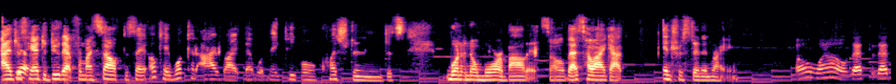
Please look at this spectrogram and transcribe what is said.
I just yeah. had to do that for myself to say, okay, what could I write that would make people question, just want to know more about it. So that's how I got interested in writing. Oh wow, that's that's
